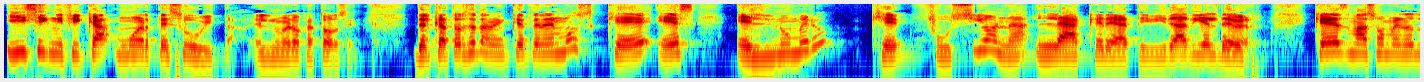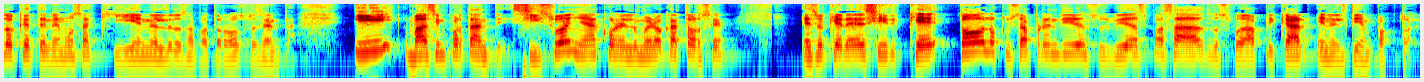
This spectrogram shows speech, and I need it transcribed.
y significa muerte súbita, el número 14. Del 14 también que tenemos que es el número que fusiona la creatividad y el deber, que es más o menos lo que tenemos aquí en el de los zapatos rojos presenta. Y más importante, si sueña con el número 14, eso quiere decir que todo lo que usted ha aprendido en sus vidas pasadas los puede aplicar en el tiempo actual.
